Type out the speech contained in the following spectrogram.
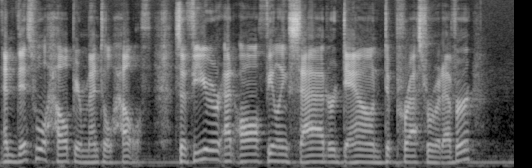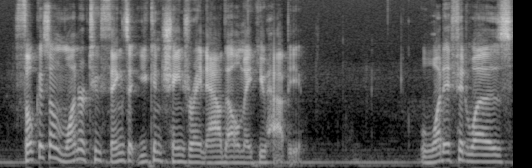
And this will help your mental health. So if you're at all feeling sad or down, depressed, or whatever, focus on one or two things that you can change right now that will make you happy. What if it was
